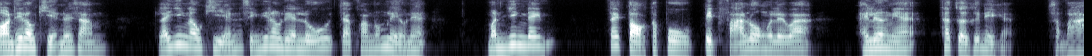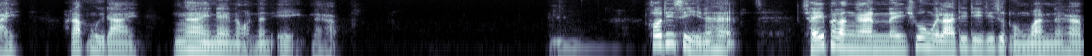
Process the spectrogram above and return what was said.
ก่อนที่เราเขียนด้วยซ้ำและยิ่งเราเขียนสิ่งที่เราเรียนรู้จากความล้มเหลวเนี่ย มันยิ่งได้ได้ตอกตะปูปิดฝาลงไปเลยว่าไอ้เรื่องเนี้ย ถ้าเกิดขึ้นอีกอะสบาย รับมือได้ง่ายแน่นอนนั่นเองนะครับ ข้อที่สี่นะฮะใช้พลังงานในช่วงเวลาที่ดีที่สุดของวันนะครับ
